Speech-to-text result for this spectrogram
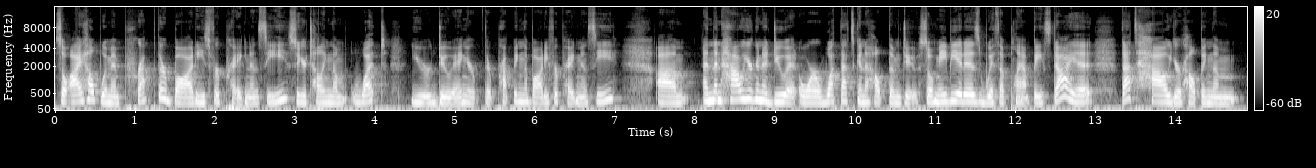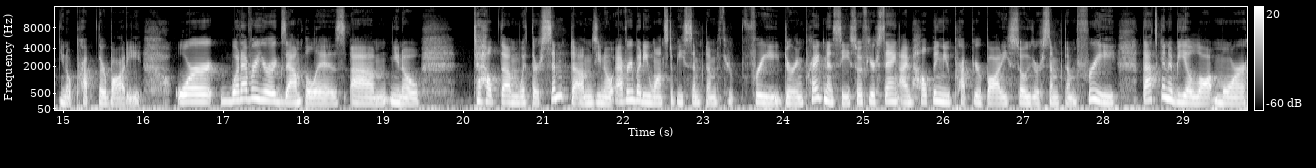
So I help women prep their bodies for pregnancy. So you're telling them what you're doing. You're they're prepping the body for pregnancy, um, and then how you're going to do it or what that's going to help them do. So maybe it is with a plant-based diet. That's how you're helping them, you know, prep their body, or whatever your example is. Um, you know to help them with their symptoms. You know, everybody wants to be symptom th- free during pregnancy. So if you're saying, I'm helping you prep your body so you're symptom free, that's going to be a lot more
